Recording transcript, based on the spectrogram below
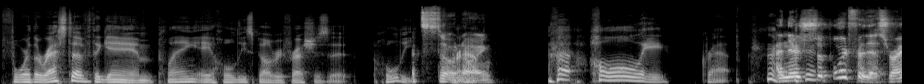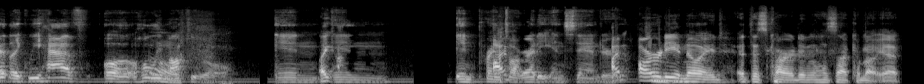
for the rest of the game. Playing a holy spell refreshes it. Holy, That's so crap. annoying. holy crap and there's support for this, right? Like we have uh, Holy Oh. Maki roll in Like- in in print I'm- already in standard. I'm already annoyed at this card and it has not come out yet.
